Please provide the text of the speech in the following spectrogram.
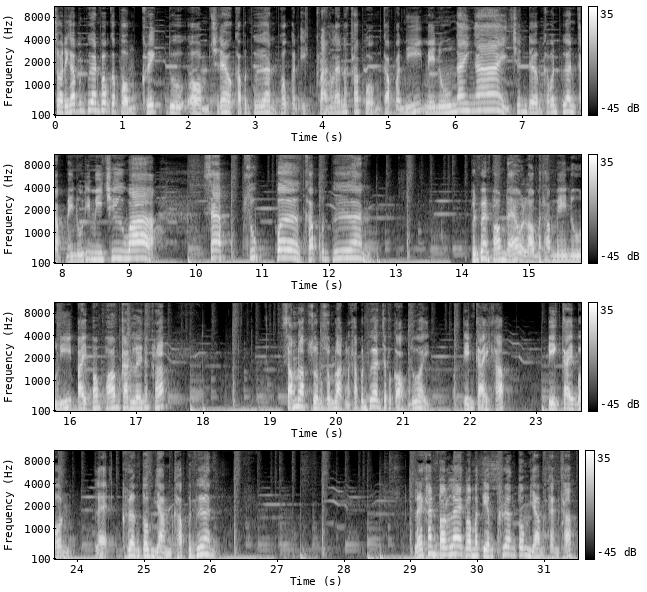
สวัสดีครับเพื่อนๆพบกับผมคลิกดูโอมชาแนลครับเพื่อนๆพบกันอีกครั้งแล้วนะครับผมกับวันนี้เมนูง่ายๆ เช่นเดิมครับเพื่อนๆกับเมนูที่มีชื่อว่าแซบซุปเปอร์ครับเพื่อนๆเพื่อนๆพร้อมแล้วเรามาทำเมนูนี้ไปพร้อม ๆ กันเลยนะครับสำหรับส่วนผสมหลักนะครับเพื่อนๆจะประกอบด้วยตีนไก่ครับ ปีกไก่บน และเครื่องต้มยำครับเพื่อนๆ และขั้นตอนแรกเรามาเตรียมเครื่องต้มยำกันครับ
